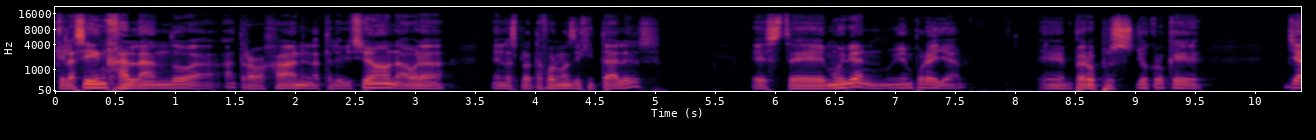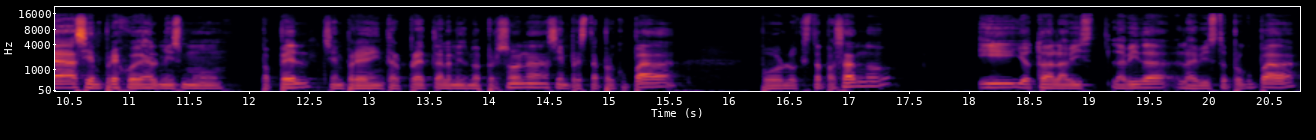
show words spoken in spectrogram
que la siguen jalando a, trabajar en la televisión, ahora en las plataformas digitales. Este, muy bien, muy bien por ella. Eh, pero pues yo creo que ya siempre juega el mismo papel, siempre interpreta a la misma persona, siempre está preocupada por lo que está pasando. Y yo toda la, vida la he visto preocupada.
